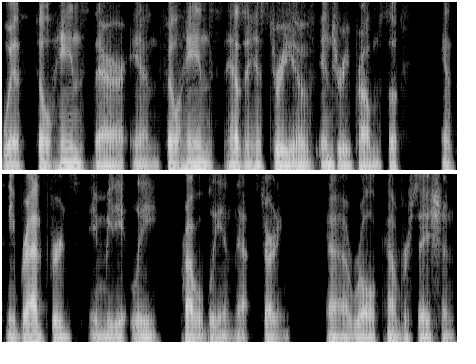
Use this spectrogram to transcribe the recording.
with Phil Haynes there, and Phil Haynes has a history of injury problems. So Anthony Bradford's immediately probably in that starting uh, role conversation.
